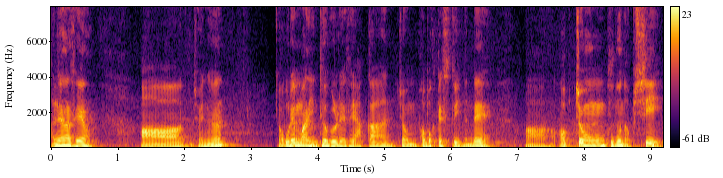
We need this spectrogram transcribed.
안녕하세요. 아, 저희는 오랜만에 인터뷰를 해서 약간 좀 버벅될 수도 있는데, 어, 업종 구분 없이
